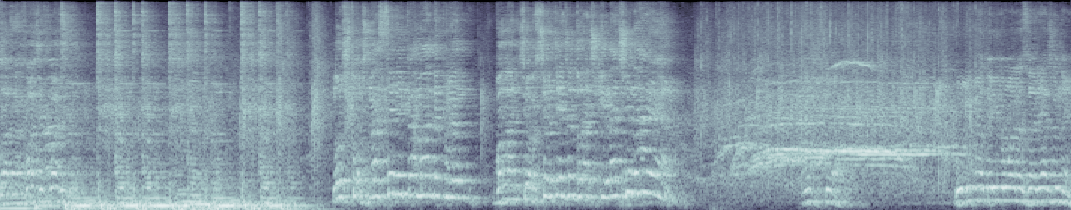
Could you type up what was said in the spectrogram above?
Ладно, хватит, хватит. Ну что ж, на сцене команда КВН «Волонтер». Все те же дурачки. Начинаем! Ну что, пулеметы юмора заряжены?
